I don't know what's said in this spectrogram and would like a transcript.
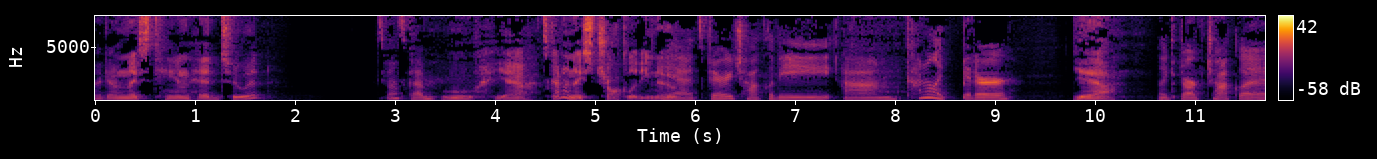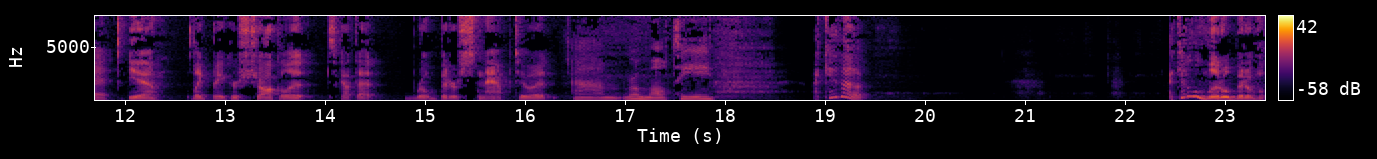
I got a nice tan head to it. Smells good. Ooh, yeah, it's got a nice chocolatey note. Yeah, it's very chocolatey, um, kind of like bitter, yeah, like dark chocolate, yeah, like baker's chocolate. It's got that real bitter snap to it. um, real malty. I get a, I get a little bit of a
